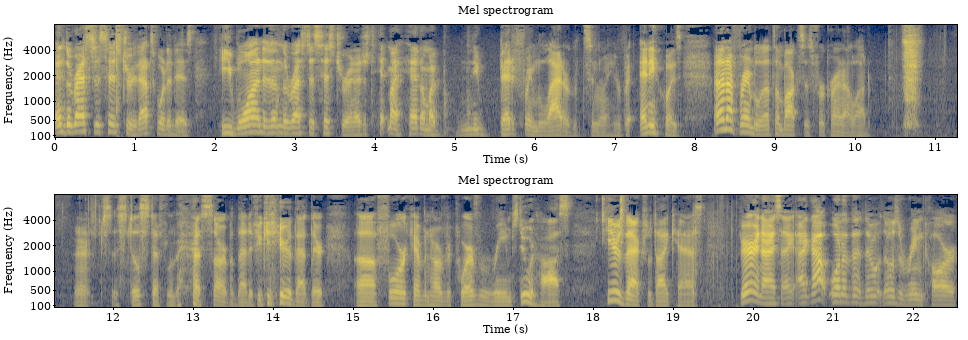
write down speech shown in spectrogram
And the rest is history. That's what it is. He won, and then the rest is history. And I just hit my head on my new bed frame ladder that's in right here. But anyways, enough rambling. Let's unbox this for crying out loud. Alright, still stifling. Sorry about that. If you could hear that there. Uh, for Kevin Harvick, wherever Rheem, Stewart Haas. Here's the actual diecast. Very nice. I, I got one of the, there, was a Rheem car.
